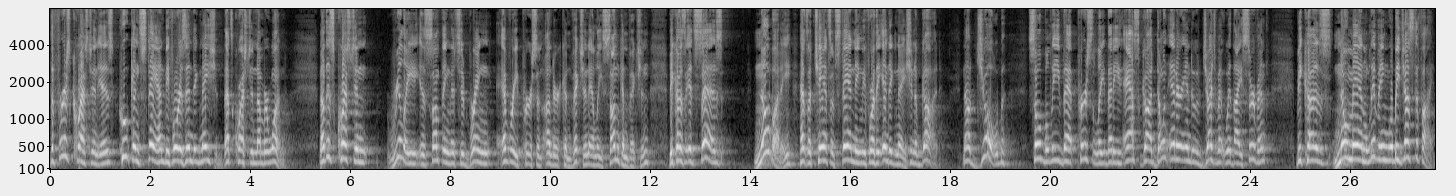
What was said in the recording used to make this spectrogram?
The first question is who can stand before his indignation? That's question number one. Now, this question really is something that should bring every person under conviction, at least some conviction, because it says nobody has a chance of standing before the indignation of God. Now, Job so believed that personally that he asked God, Don't enter into judgment with thy servant, because no man living will be justified.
